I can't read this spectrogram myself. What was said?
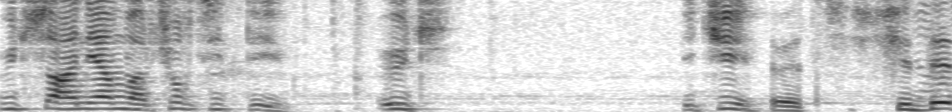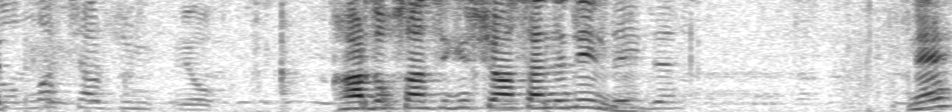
3 saniyen var çok ciddiyim. 3 2 Evet şiddet Allah çarpsın yok. Kar 98 şu an sende değil mi? İçindeydi. Ne?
